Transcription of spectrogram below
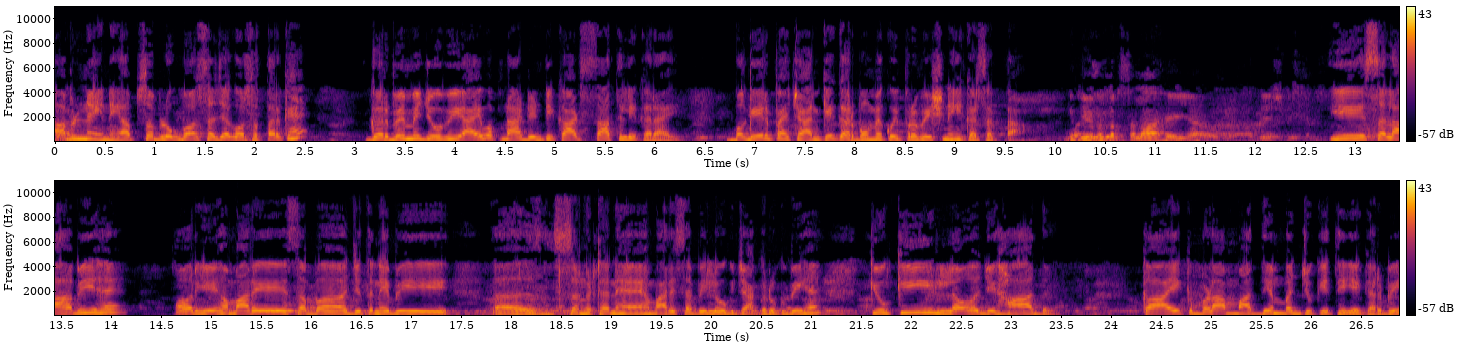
अब नहीं नहीं अब सब लोग बहुत सजग और सतर्क हैं। गरबे में जो भी आए वो अपना आइडेंटिटी कार्ड साथ लेकर आए। बगैर पहचान के गरबों में कोई प्रवेश नहीं कर सकता। ये मतलब सलाह है या आदेश ये सलाह भी है और ये हमारे सब जितने भी संगठन हैं हमारे सभी लोग जागरूक भी हैं क्योंकि लव जिहाद का एक बड़ा माध्यम बन चुके थे ये गरबे।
